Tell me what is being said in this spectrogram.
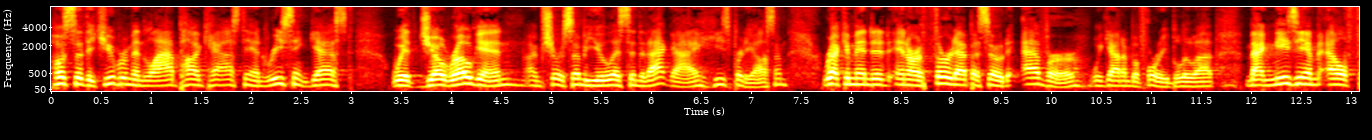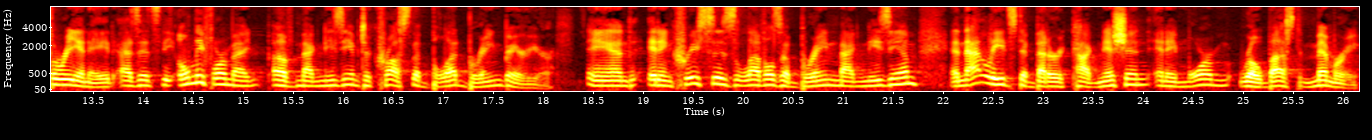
host of the Huberman Lab podcast and recent guest with Joe Rogan. I'm sure some of you listen to that guy. He's pretty awesome. Recommended in our third episode ever. We got him before he blew up. Magnesium L-threonate, as it's the only form of magnesium to cross the blood brain barrier. And it increases levels of brain magnesium, and that leads to better cognition and a more robust memory.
